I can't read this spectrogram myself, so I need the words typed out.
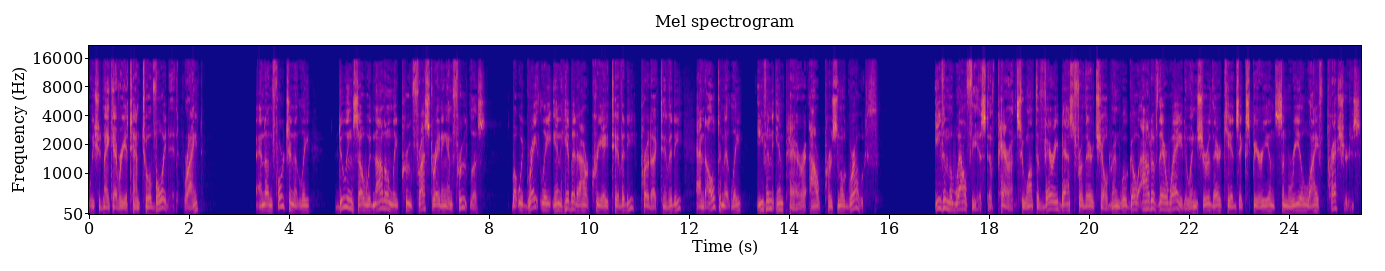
We should make every attempt to avoid it, right? And unfortunately, doing so would not only prove frustrating and fruitless, but would greatly inhibit our creativity, productivity, and ultimately even impair our personal growth. Even the wealthiest of parents who want the very best for their children will go out of their way to ensure their kids experience some real life pressures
